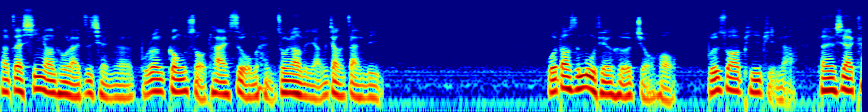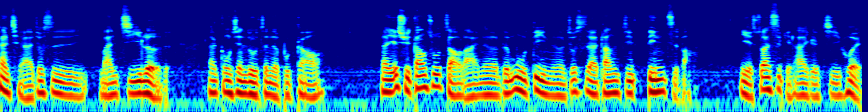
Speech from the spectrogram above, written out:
那在新羊头来之前呢，不论攻守，他还是我们很重要的洋将战力。不过倒是木田和久吼，不是说要批评啊，但是现在看起来就是蛮激热的，那贡献度真的不高。那也许当初找来呢的目的呢，就是来当钉钉子吧，也算是给他一个机会，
